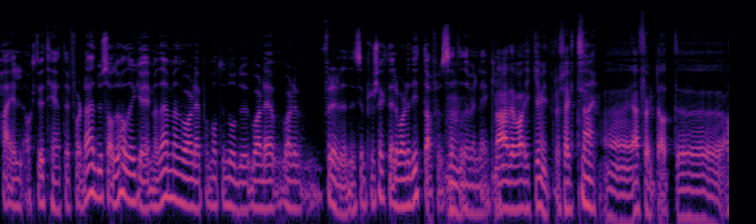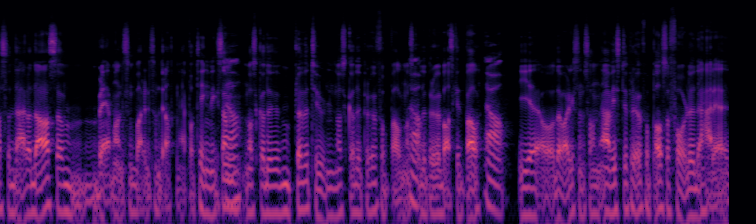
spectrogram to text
feil aktiviteter for deg? Du sa du hadde det gøy med det, men var det på en måte noe du, var det, var det foreldrene sin prosjekt, eller var det ditt? da, for å sette det veldig enkelt? Nei, det var ikke mitt prosjekt. Nei. Eh, jeg følte at eh, altså der og da så ble man liksom bare liksom dratt med på ting. liksom. Ja. Nå skal du prøve turn, nå skal du prøve fotball, nå skal Ja. du prøve basketball. Ja. I, og det var liksom sånn, ja, Hvis du prøver fotball, så får du det her eh,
